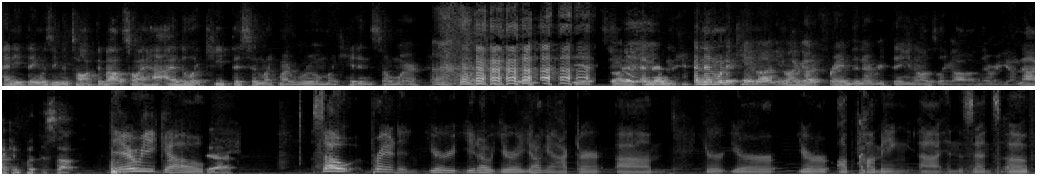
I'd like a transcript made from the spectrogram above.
anything was even talked about, so I, ha- I had to like keep this in like my room, like hidden somewhere. see it. So I, and then and then when it came out, you know, I got it framed and everything, and I was like, oh, there we go. Now I can put this up. there we go Yeah. so brandon you're you know you're a young actor um you're you're you're upcoming uh, in the sense of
